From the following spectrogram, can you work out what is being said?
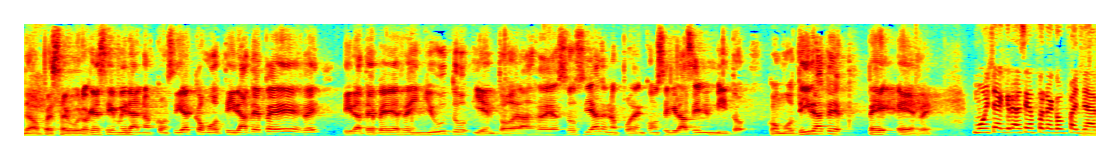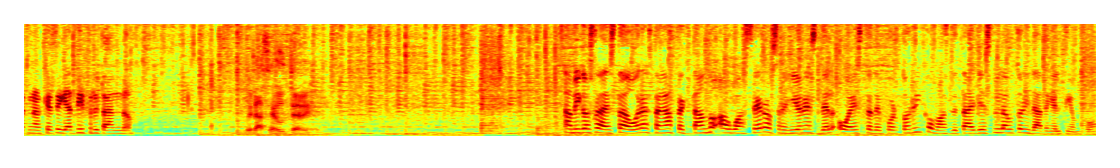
No, pues seguro que sí. Mira, nos consigues como Tírate PR, Tírate PR en YouTube y en todas las redes sociales nos pueden conseguir así mismito, como Tírate PR. Muchas gracias por acompañarnos, que sigas disfrutando. Gracias a ustedes. Amigos, a esta hora están afectando aguaceros regiones del oeste de Puerto Rico. Más detalles de la autoridad en el tiempo.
